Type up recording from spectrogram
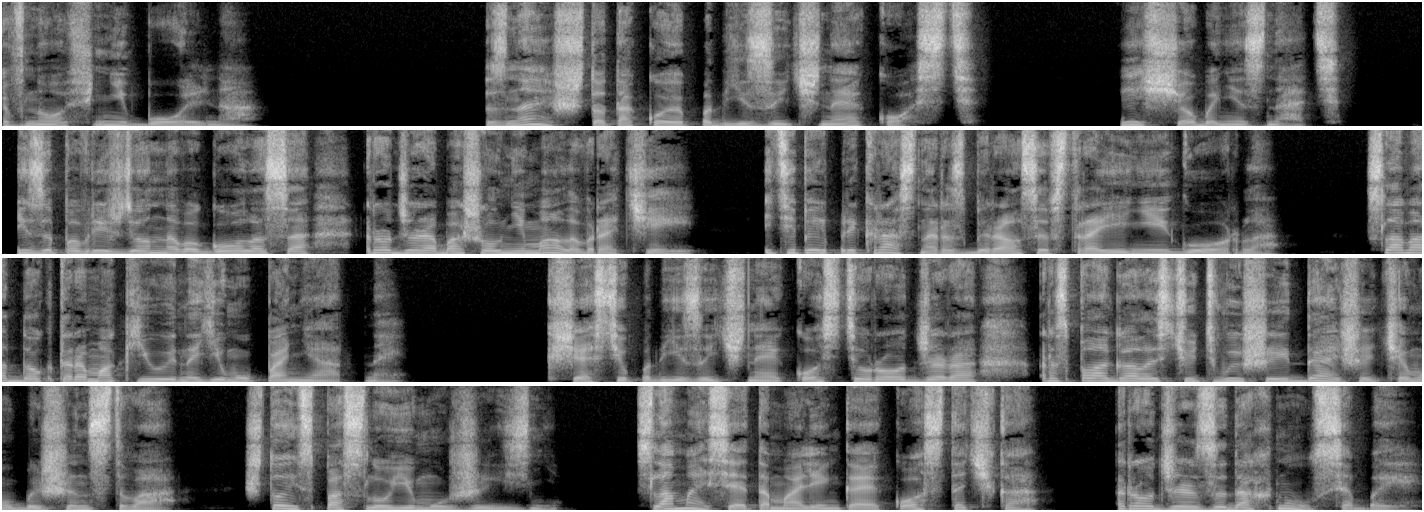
Вновь не больно. Знаешь, что такое подъязычная кость? Еще бы не знать. Из-за поврежденного голоса Роджер обошел немало врачей и теперь прекрасно разбирался в строении горла. Слова доктора Макьюина ему понятны. К счастью, подъязычная кость у Роджера располагалась чуть выше и дальше, чем у большинства, что и спасло ему жизнь. Сломайся эта маленькая косточка, Роджер задохнулся бы.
